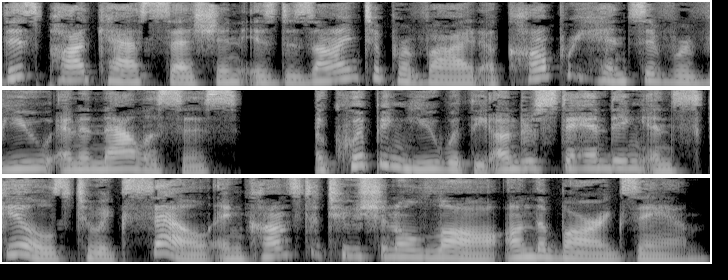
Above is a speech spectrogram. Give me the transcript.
this podcast session is designed to provide a comprehensive review and analysis, equipping you with the understanding and skills to excel in constitutional law on the bar exam.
